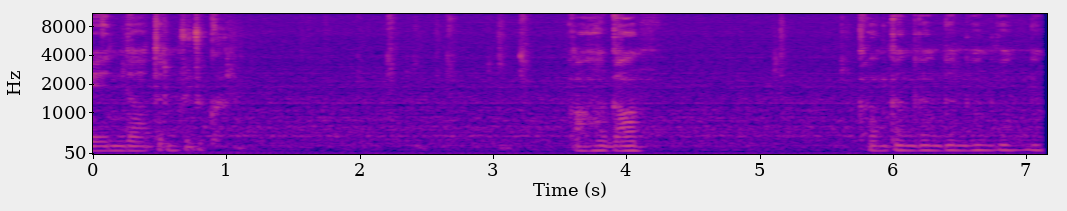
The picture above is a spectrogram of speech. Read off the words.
Beynini dağıtırım çocuk. Aha gan. Kan kan kan kan kan kan kan.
